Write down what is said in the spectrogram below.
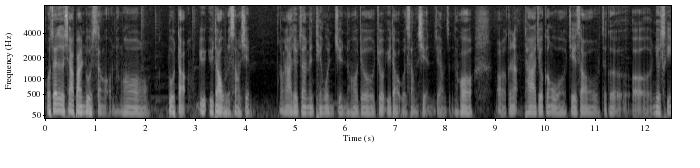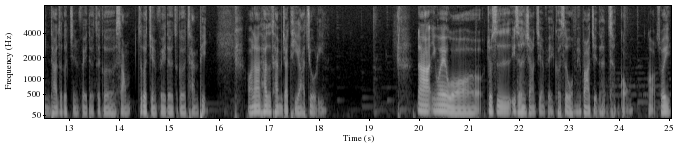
我在这个下班路上哦，然后录到遇遇到我的上线，然后他就在那边填文件，然后就就遇到我的上线这样子，然后呃跟他他就跟我介绍这个呃 New Skin 他这个减肥的这个商这个减肥的这个产品，哦，那他的产品叫 TR 九零。那因为我就是一直很想减肥，可是我没办法减得很成功。哦，所以，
